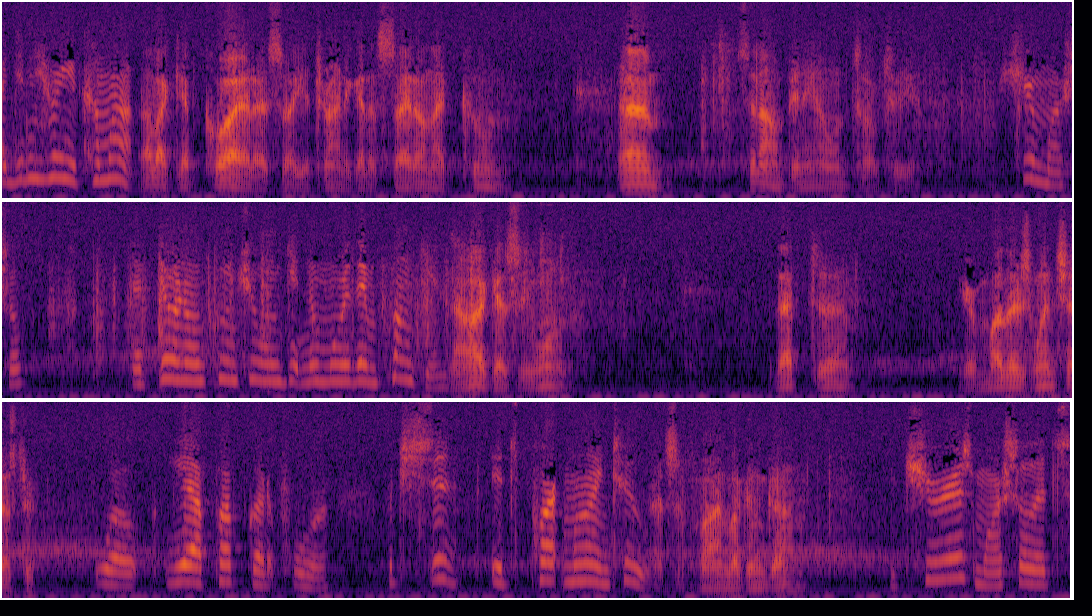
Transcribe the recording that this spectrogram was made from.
I didn't hear you come up. Well, I kept quiet. I saw you trying to get a sight on that coon. Um, sit down, Beanie. I want to talk to you. Sure, Marshal. That darn old cooncher won't get no more of them pumpkins. No, I guess he won't. That, uh, your mother's Winchester? Well, yeah, Pop got it for her. But she said it's part mine, too. That's a fine-looking gun. It sure is, Marshal. It's.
